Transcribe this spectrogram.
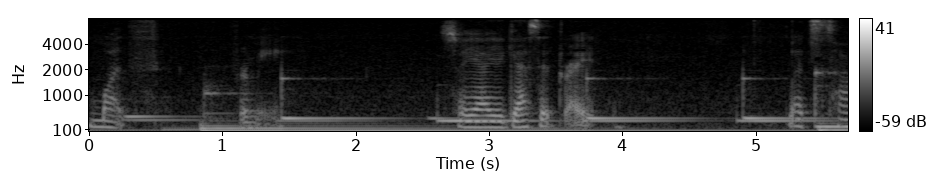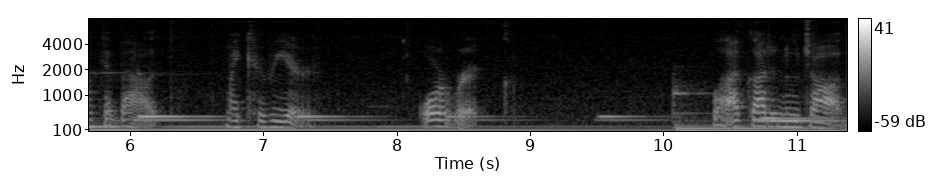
month for me. So, yeah, you guess it right. Let's talk about my career or work. Well, I've got a new job.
